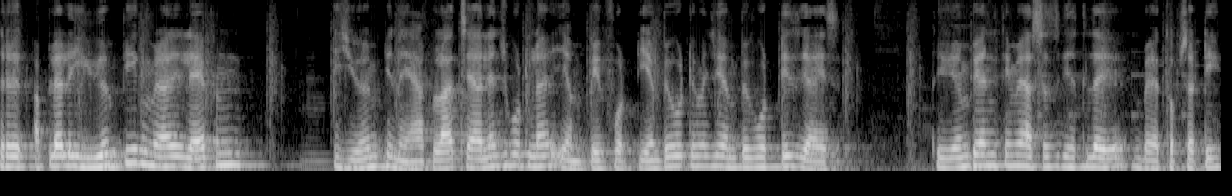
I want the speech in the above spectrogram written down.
तर आपल्याला यू एम पी एक मिळालेली आहे पण यू एम पी नाही. आपला चॅलेंज कुठला आहे? M P forty M P forty म्हणजे एम पी फोर्टीच घ्यायचं तर यू एम पी आणि ते मी असंच घेतलं आहे बॅकअपसाठी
